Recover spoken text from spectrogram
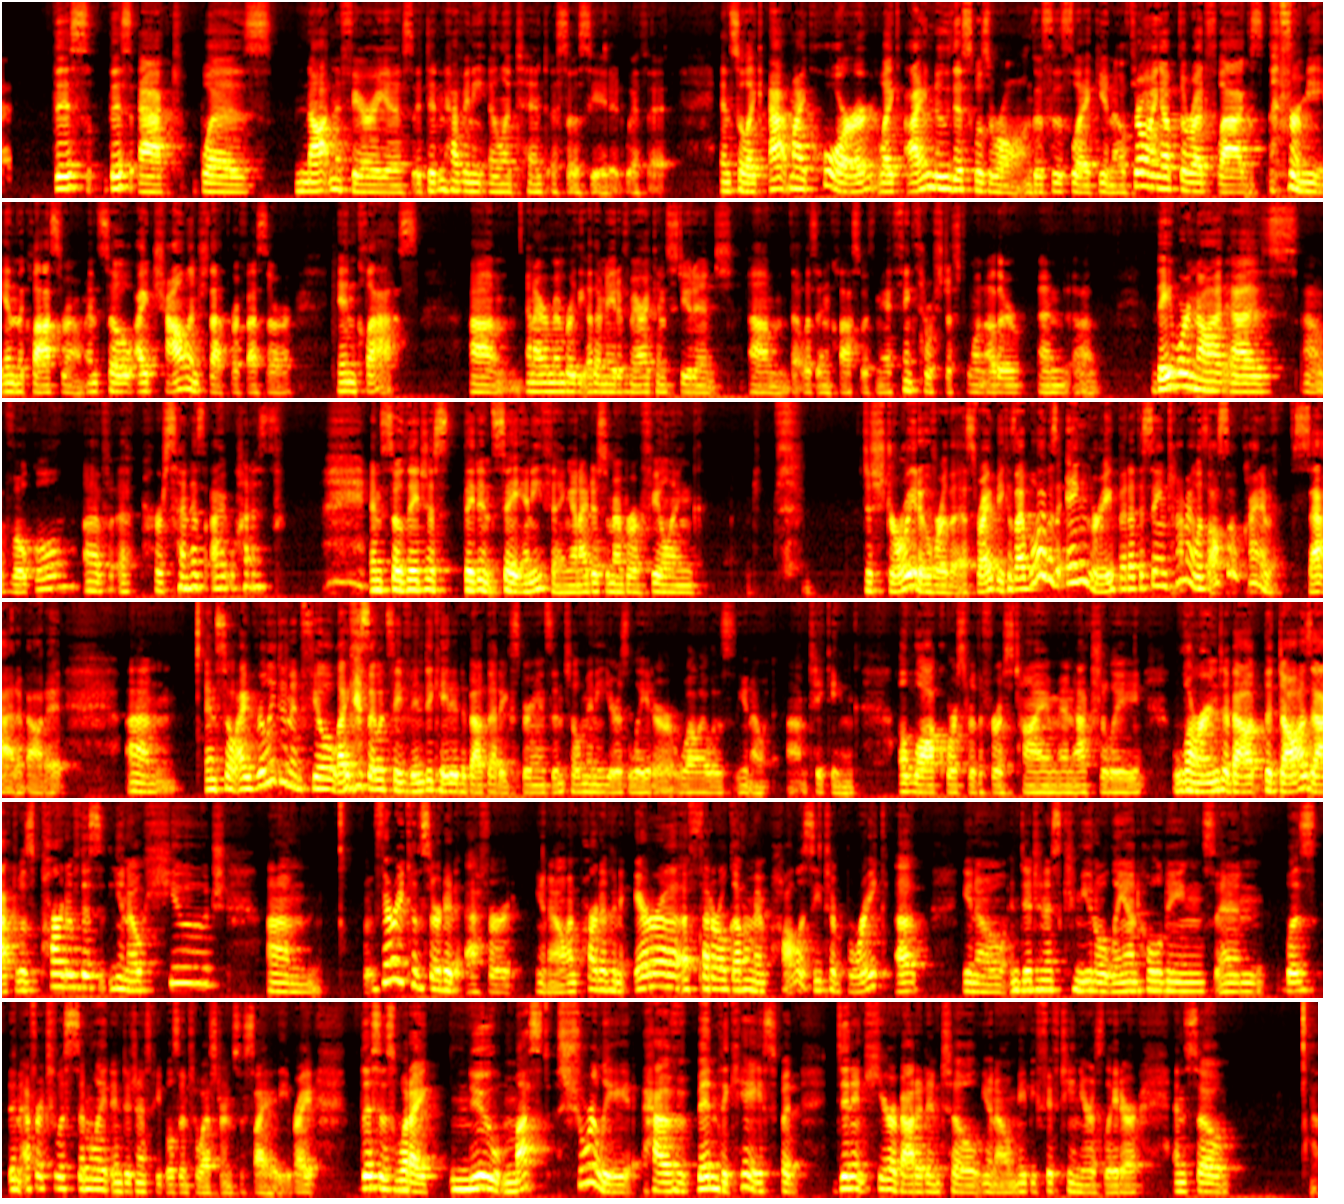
this this act was not nefarious. It didn't have any ill intent associated with it. And so, like, at my core, like, I knew this was wrong. This is like, you know, throwing up the red flags for me in the classroom. And so I challenged that professor in class. Um, and I remember the other Native American student um, that was in class with me. I think there was just one other, and uh, they were not as uh, vocal of a person as I was. And so they just they didn't say anything. And I just remember feeling destroyed over this, right? Because I, well, I was angry, but at the same time, I was also kind of sad about it. Um, and so I really didn't feel like, as I would say, vindicated about that experience until many years later, while I was, you know, um, taking a law course for the first time and actually learned about the Dawes Act was part of this, you know, huge, um, very concerted effort, you know, and part of an era of federal government policy to break up you know, indigenous communal land holdings and was an effort to assimilate indigenous peoples into Western society, right? This is what I knew must surely have been the case, but didn't hear about it until, you know, maybe 15 years later. And so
